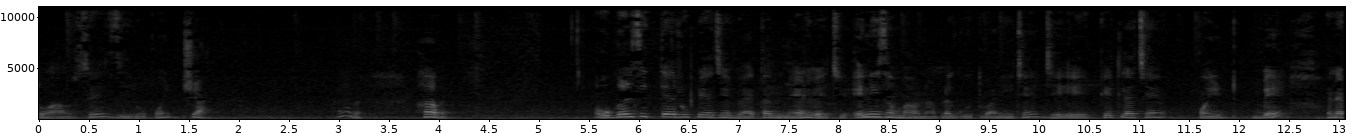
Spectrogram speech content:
તો આવશે ઝીરો પોઈન્ટ ચાર. બરાબર હવે, ઓગણસિત્તેર રૂપિયા જે વેતન મેળવે છે, એની સંભાવના આપણે ગોતવાની છે, જે એ કેટલા છે? પોઈન્ટ બે અને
